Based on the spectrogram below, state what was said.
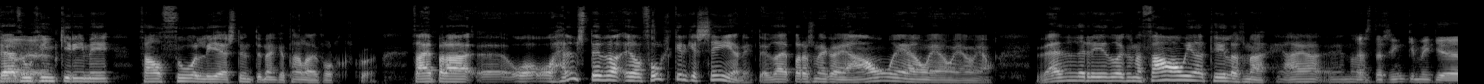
Þegar já, þú já. hringir í mig, þá þóli ég stundum ekki að tala við fólk, sko. Það er bara, uh, og, og helst ef, það, ef fólk er ekki að segja neitt, ef það er bara svona eitthvað, já, já, já, já, já, veðrið og eitthvað svona, þá á ég það til að svona, já, já, hérna, þetta ringi mikið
